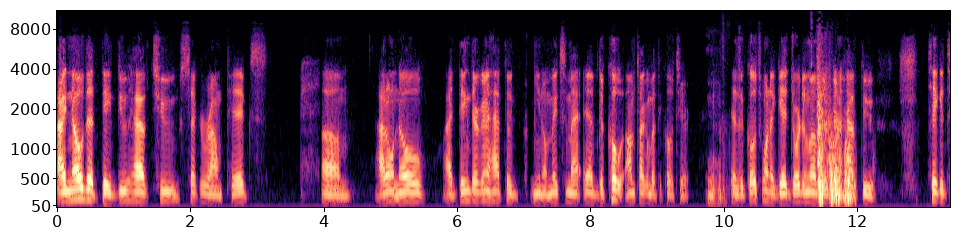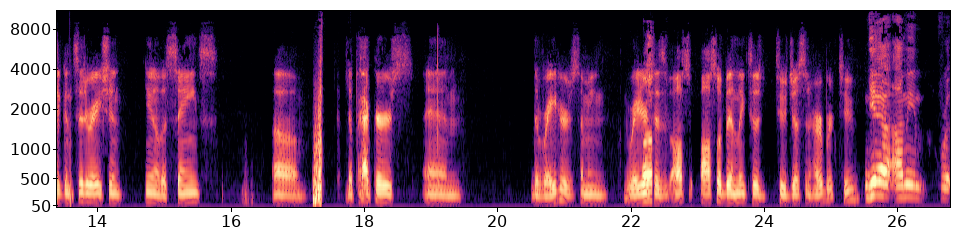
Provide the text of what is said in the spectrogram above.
I know that they do have two second round picks. Um, I don't know. I think they're gonna have to, you know, mix them. At, if the coach, I'm talking about the coach here. Mhm. If the coach want to get Jordan Love, they're gonna have to take into consideration, you know, the Saints, um, the Packers, and the Raiders. I mean, Raiders Well- has also also been linked to to Justin Herbert too. Yeah, I mean, for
